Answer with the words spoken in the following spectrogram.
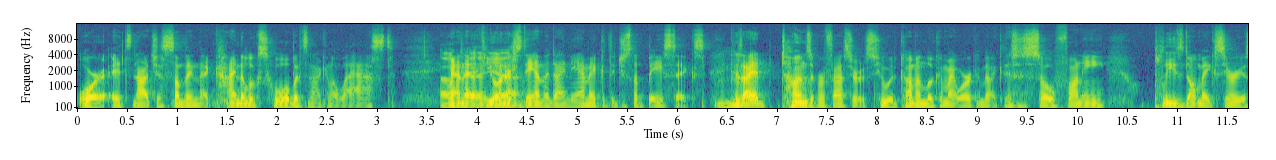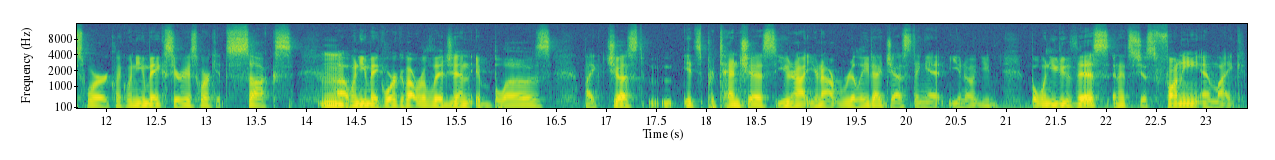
or it's not just something that kind of looks cool, but it's not going to last. Okay, and that if you yeah. understand the dynamic, the, just the basics. Because mm-hmm. I had tons of professors who would come and look at my work and be like, "This is so funny. Please don't make serious work. Like when you make serious work, it sucks. Mm. Uh, when you make work about religion, it blows. Like just it's pretentious. You're not you're not really digesting it. You know. You but when you do this and it's just funny and like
